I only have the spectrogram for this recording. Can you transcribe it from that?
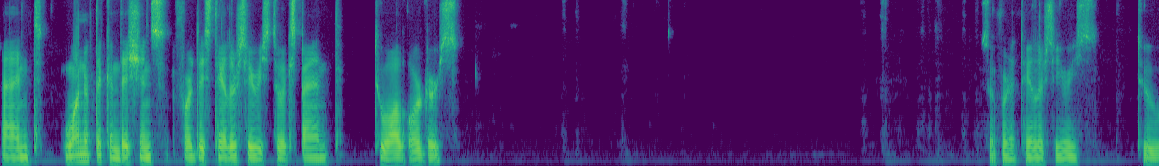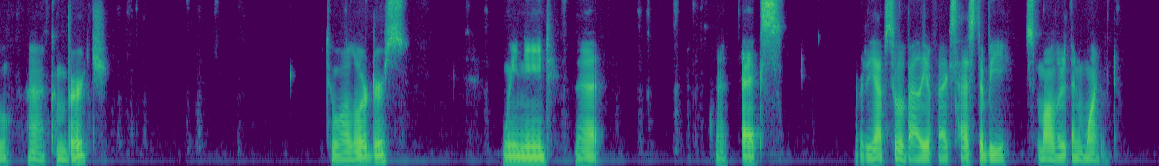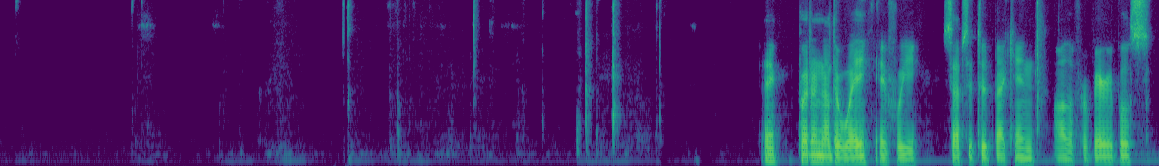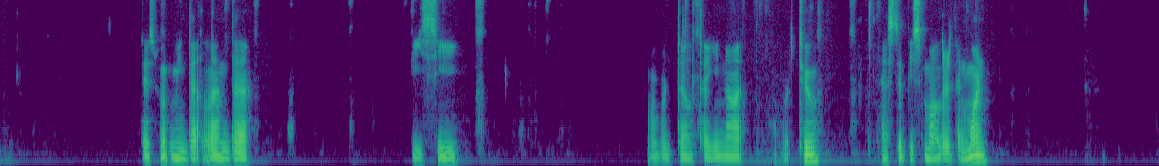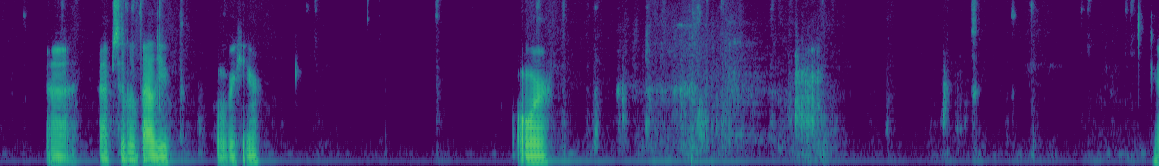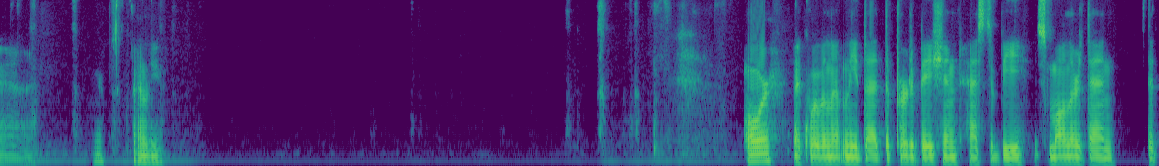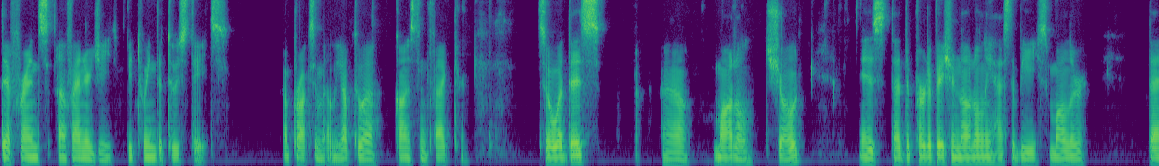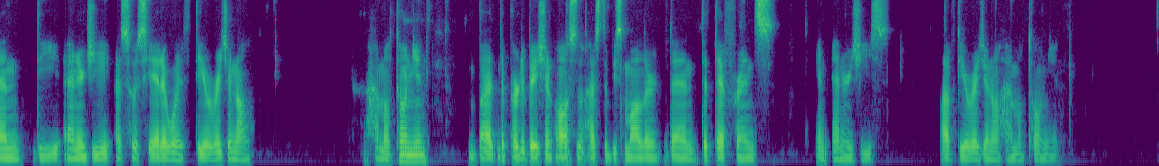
And one of the conditions for this Taylor series to expand to all orders So for the Taylor series to uh, converge to all orders, we need that uh, x or the absolute value of x has to be smaller than 1. Okay, put another way, if we substitute back in all of our variables. This would mean that lambda VC over delta E naught over 2 has to be smaller than 1. Uh, absolute value over here. Or uh, value. Or equivalently that the perturbation has to be smaller than the difference of energy between the two states, approximately up to a constant factor. So what this uh, model showed is that the perturbation not only has to be smaller than the energy associated with the original Hamiltonian, but the perturbation also has to be smaller than the difference in energies of the original Hamiltonian.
